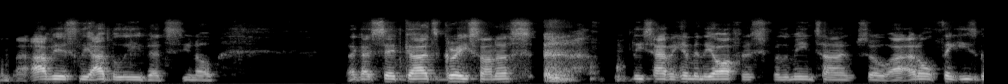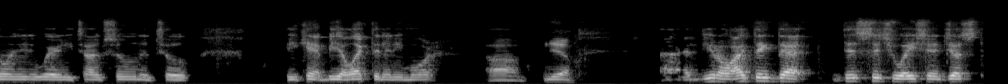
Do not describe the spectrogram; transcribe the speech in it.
Um, obviously, I believe that's you know like I said, God's grace on us, at least having him in the office for the meantime. So I, I, don't think he's going anywhere anytime soon until he can't be elected anymore. Um, yeah. And, you know, I think that this situation just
